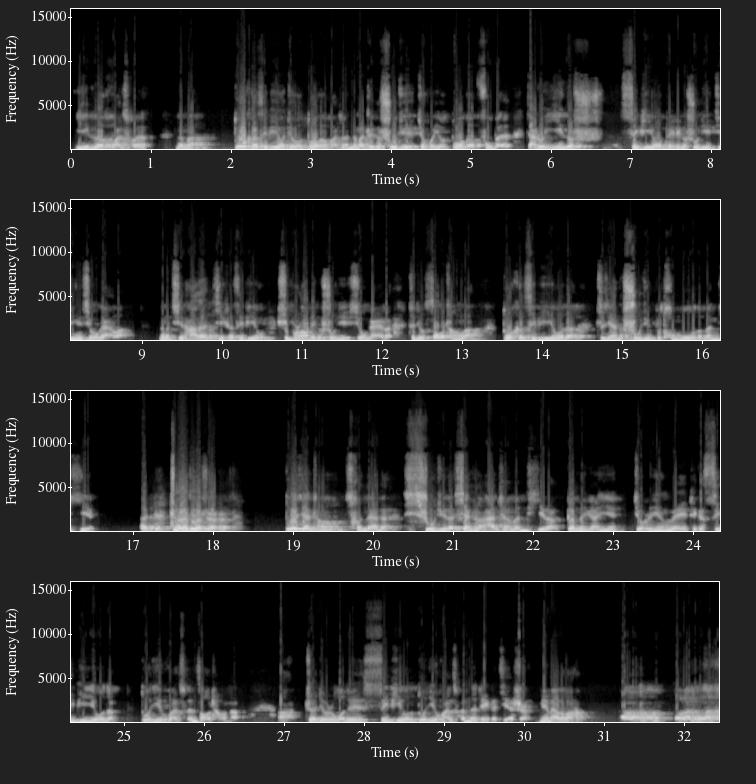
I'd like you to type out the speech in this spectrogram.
一个缓存，那么多颗 CPU 就有多个缓存，那么这个数据就会有多个副本。假如一个 CPU 对这个数据进行修改了。那么其他的几颗 CPU 是不知道这个数据修改的，这就造成了多颗 CPU 的之间的数据不同步的问题。呃，这就是多线程存在的数据的线程安全问题的根本原因，就是因为这个 CPU 的多级缓存造成的。啊，这就是我对 CPU 的多级缓存的这个解释，明白了吧？啊，懂了懂了。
